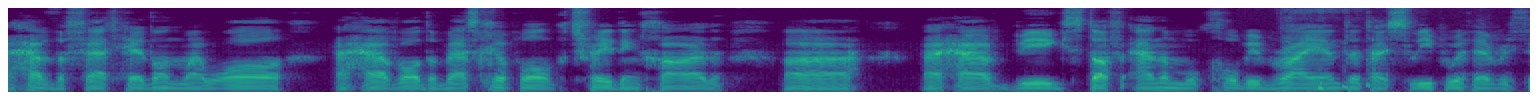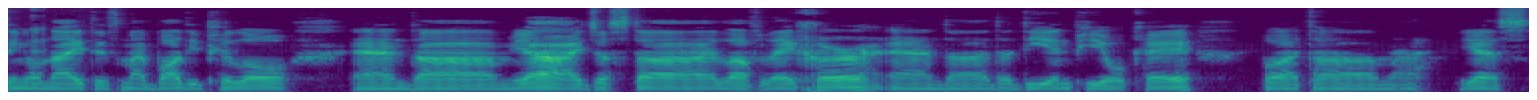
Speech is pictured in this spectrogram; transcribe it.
I have the fat head on my wall. I have all the basketball trading card. Uh, I have big stuffed animal Kobe Bryant that I sleep with every single night. It's my body pillow. And, um, yeah, I just, uh, I love Laker and, uh, the DNP okay. But, um, yes.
